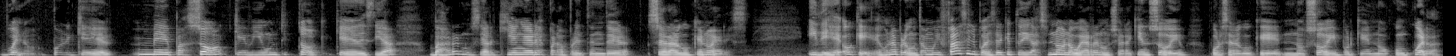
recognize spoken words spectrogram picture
Bueno, porque me pasó que vi un TikTok que decía, vas a renunciar quién eres para pretender ser algo que no eres. Y dije, ok, es una pregunta muy fácil puede ser que tú digas, no, no voy a renunciar a quién soy por ser algo que no soy porque no concuerda.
